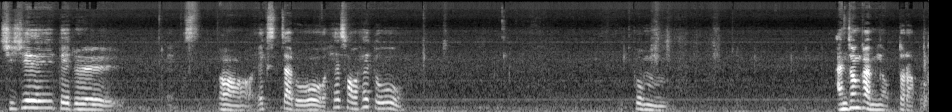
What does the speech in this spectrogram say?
지지대를 어, X자로 해서 해도 좀 안정감이 없더라고요.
